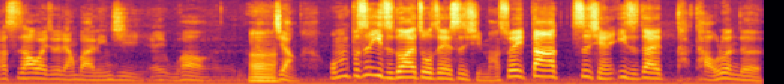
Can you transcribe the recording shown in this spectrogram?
那四号位就是两百零几，哎，五号两将，嗯、我们不是一直都在做这些事情吗？所以大家之前一直在讨论的，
